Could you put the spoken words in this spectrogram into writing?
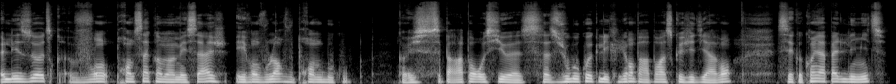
les autres vont prendre ça comme un message et vont vouloir vous prendre beaucoup c'est par rapport aussi, euh, ça se joue beaucoup avec les clients par rapport à ce que j'ai dit avant, c'est que quand il n'y a pas de limite,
